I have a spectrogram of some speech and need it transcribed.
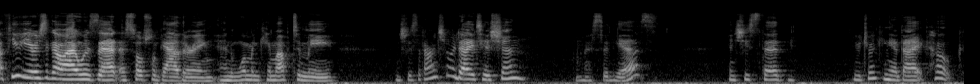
A few years ago, I was at a social gathering and a woman came up to me and she said, aren't you a dietitian? And I said, yes. And she said, you're drinking a Diet Coke.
